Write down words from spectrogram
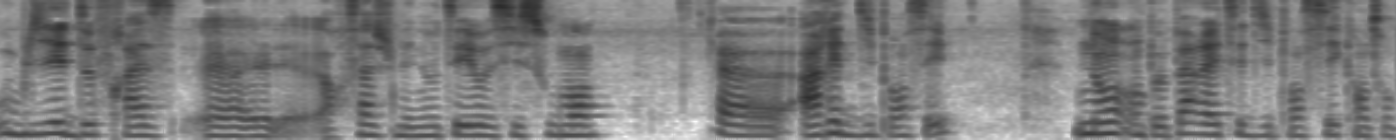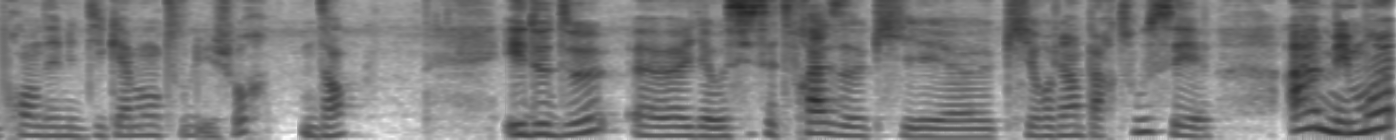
oubliez deux phrases. alors ça, je l'ai noté aussi souvent. arrête d'y penser. Non, on peut pas arrêter d'y penser quand on prend des médicaments tous les jours, d'un. Et de deux, euh, il y a aussi cette phrase qui, est, euh, qui revient partout, c'est ah mais moi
